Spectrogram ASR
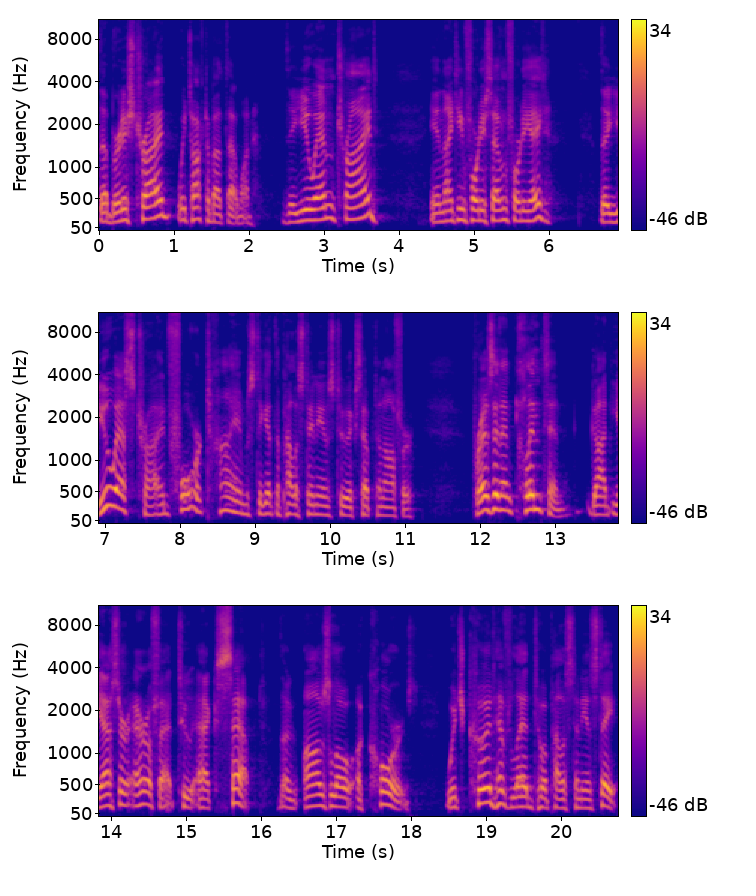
The British tried, we talked about that one. The UN tried in 1947 48. The U.S. tried four times to get the Palestinians to accept an offer. President Clinton got Yasser Arafat to accept the Oslo Accords, which could have led to a Palestinian state.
